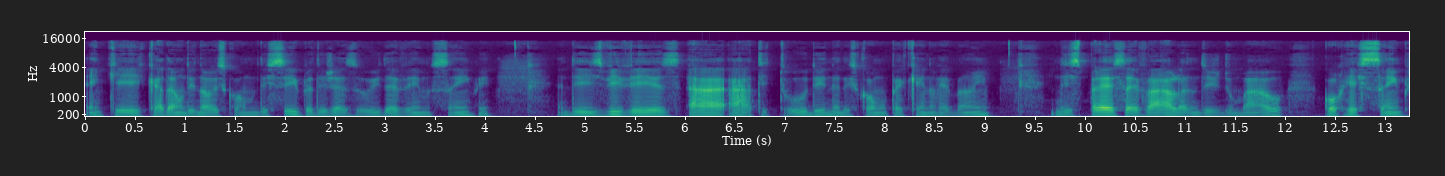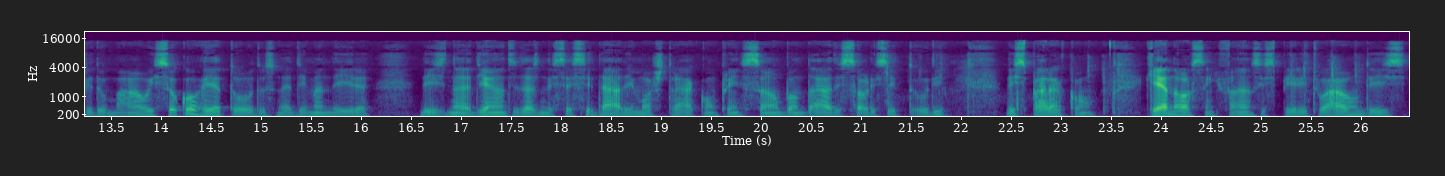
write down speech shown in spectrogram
em que cada um de nós, como discípulo de Jesus, devemos sempre desviver a, a atitude, né, como um pequeno rebanho, despreservá-la do mal, correr sempre do mal e socorrer a todos né, de maneira diz, né, diante das necessidades e mostrar compreensão, bondade e solicitude diz para com que a nossa infância espiritual diz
